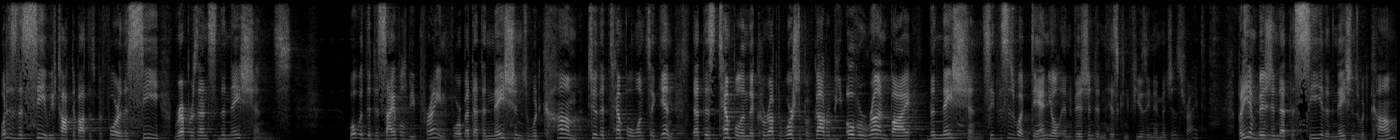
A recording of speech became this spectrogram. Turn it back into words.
What is the sea? We've talked about this before. The sea represents the nations. What would the disciples be praying for? But that the nations would come to the temple once again. That this temple and the corrupt worship of God would be overrun by the nations. See, this is what Daniel envisioned in his confusing images, right? But he envisioned that the sea, that the nations would come.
